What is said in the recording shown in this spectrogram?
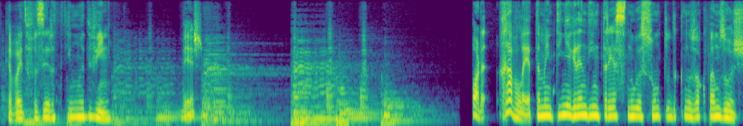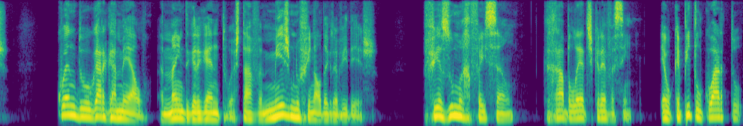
acabei de fazer-te um adivinho. Vês? Ora, Rabelais também tinha grande interesse no assunto de que nos ocupamos hoje. Quando Gargamel, a mãe de Gargantua, estava mesmo no final da gravidez, fez uma refeição que Rabelais descreve assim. É o capítulo 4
